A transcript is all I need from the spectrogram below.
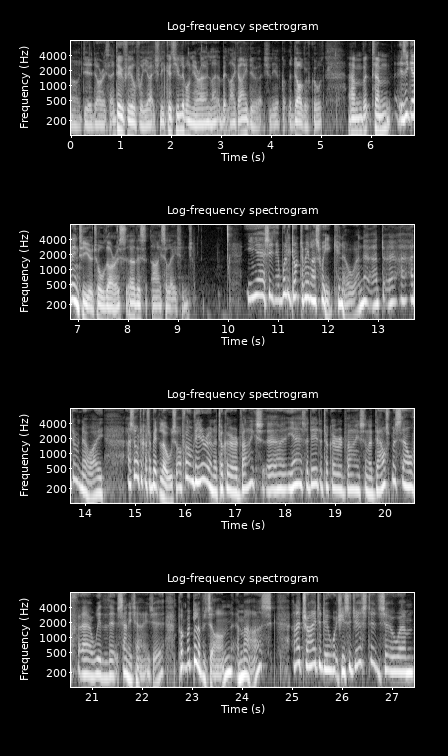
Oh dear Doris, I do feel for you actually because you live on your own like, a bit like I do actually. I've got the dog, of course. Um, but um, is it getting to you at all, Doris? Uh, this isolation? Yes, it, well, it got to me last week, you know, and I, I, I don't know. I, I sort of got a bit low, so I phoned Vera and I took her advice. Uh, yes, I did. I took her advice and I doused myself uh, with the sanitizer, put my gloves on, a mask, and I tried to do what she suggested. So, um,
